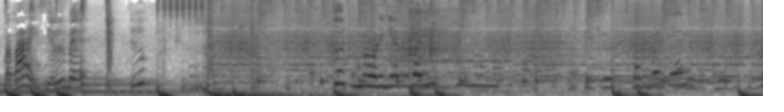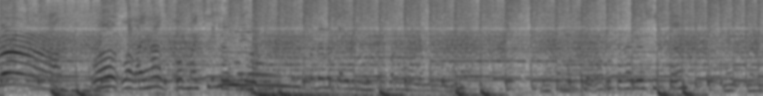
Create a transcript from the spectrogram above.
Bye-bye. See you a little bit. Good morning, everybody. Happy birthday. Well, well, I have all my sisters here. Padala sa inyo. Sister? Clear.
